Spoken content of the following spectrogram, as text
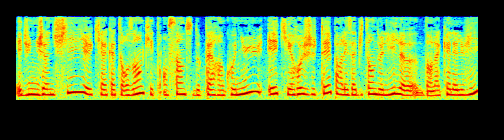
et d'une jeune fille qui a 14 ans, qui est enceinte de père inconnu et qui est rejetée par les habitants de l'île dans laquelle elle vit.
